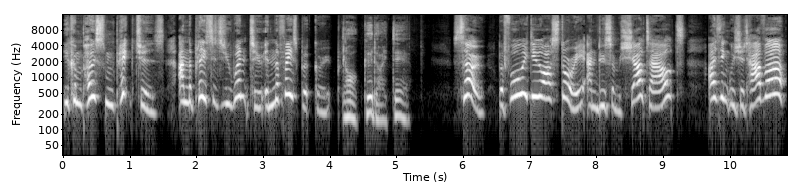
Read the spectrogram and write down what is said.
You can post some pictures and the places you went to in the Facebook group. Oh, good idea. So, before we do our story and do some shout outs, I think we should have a.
